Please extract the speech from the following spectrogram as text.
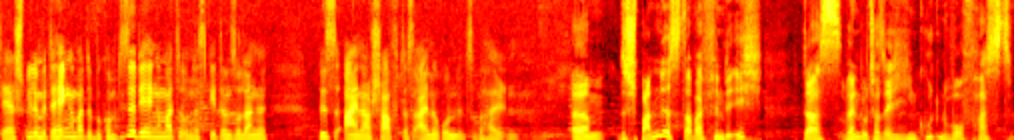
der Spieler mit der Hängematte bekommt dieser die Hängematte und das geht dann so lange, bis einer schafft, das eine Runde zu behalten. Ähm, das Spannende ist dabei, finde ich, dass wenn du tatsächlich einen guten Wurf hast,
